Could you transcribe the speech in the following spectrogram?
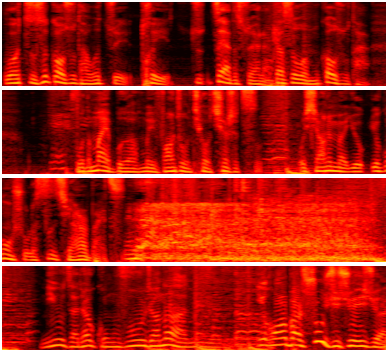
我只是告诉他我嘴腿站的酸了，但是我们告诉他，我的脉搏每分钟跳七十次，我心里面有一共数了四千二百次。你有这点功夫，真的，你好好把数学学一学。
